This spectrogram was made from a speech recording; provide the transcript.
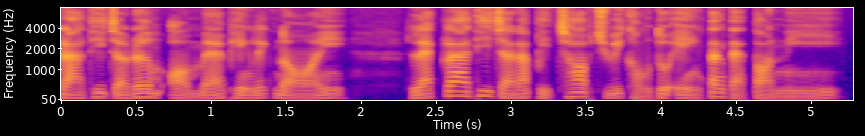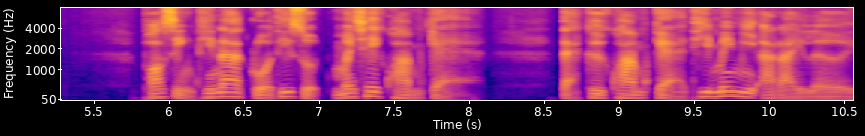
กล้าที่จะเริ่มออมแม้เพียงเล็กน้อย และกล้าที่จะรับผิดชอบชีวิตของตัวเองตั้งแต่ตอนนี้ เพราะสิ่งที่น่ากลัวที่สุดไม่ใช่ความแก่ แต่คือความแก่ที่ไม่มีอะไรเลย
